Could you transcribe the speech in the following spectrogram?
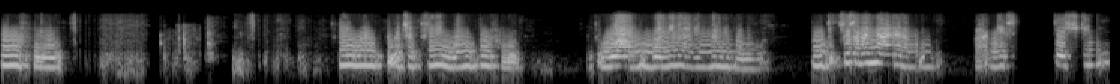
two four three one two अच्छा थ्री वन टू फोर वो आप बोलने में अरेंजमेंट नहीं पड़ेगा तो समझ में आ रहा है आपको। नेक्स्ट क्वेश्चन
